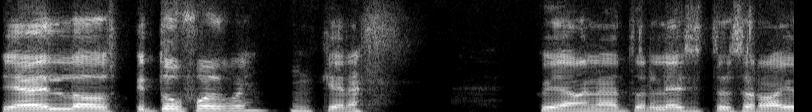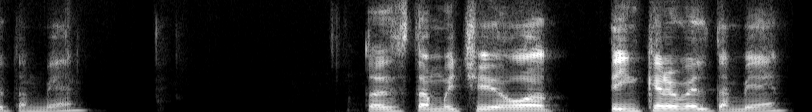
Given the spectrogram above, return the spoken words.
ya ves los pitufos, güey, que eran, cuidaban la naturaleza y todo ese rollo también. Entonces está muy chido. O Tinkerbell también.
